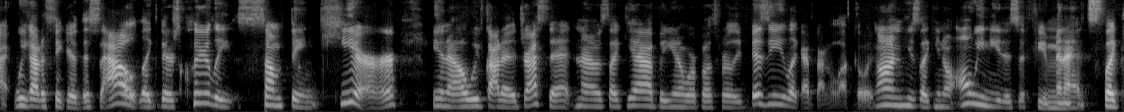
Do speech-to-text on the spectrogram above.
I, we got to figure this out. Like, there's clearly something here. You know, we've got to address it. And I was like, yeah, but you know, we're both really busy. Like, I've got a lot going on. He's like, you know, all we need is a few minutes. Like,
